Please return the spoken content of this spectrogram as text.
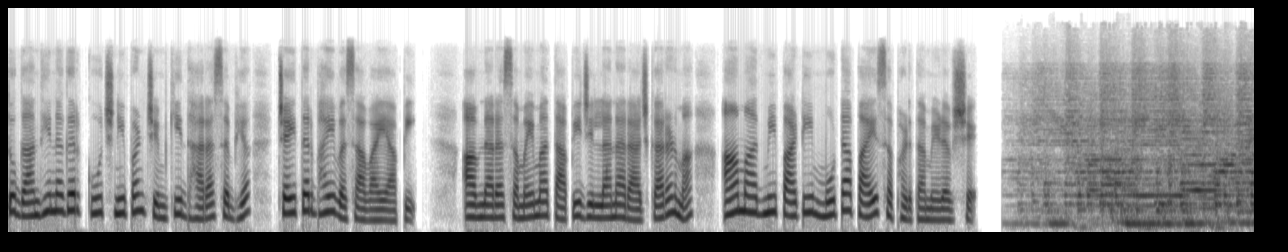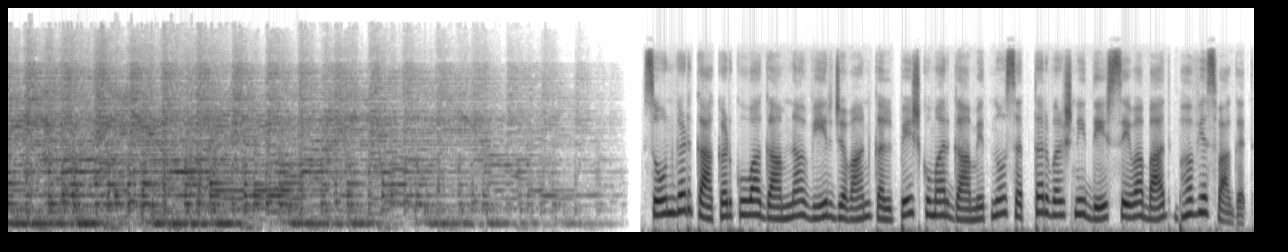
તો ગાંધીનગર કૂચની પણ ચીમકી ધારાસભ્ય ચૈતરભાઈ વસાવાએ આપી. આવનારા સમયમાં તાપી જિલ્લાના રાજકારણમાં આમ આદમી પાર્ટી મોટા પાયે સફળતા મેળવશે. સોનગઢ કાકડકુવા ગામના વીર જવાન કલ્પેશકુમાર ગામિતનો સત્તર વર્ષની દેશસેવા બાદ ભવ્ય સ્વાગત.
